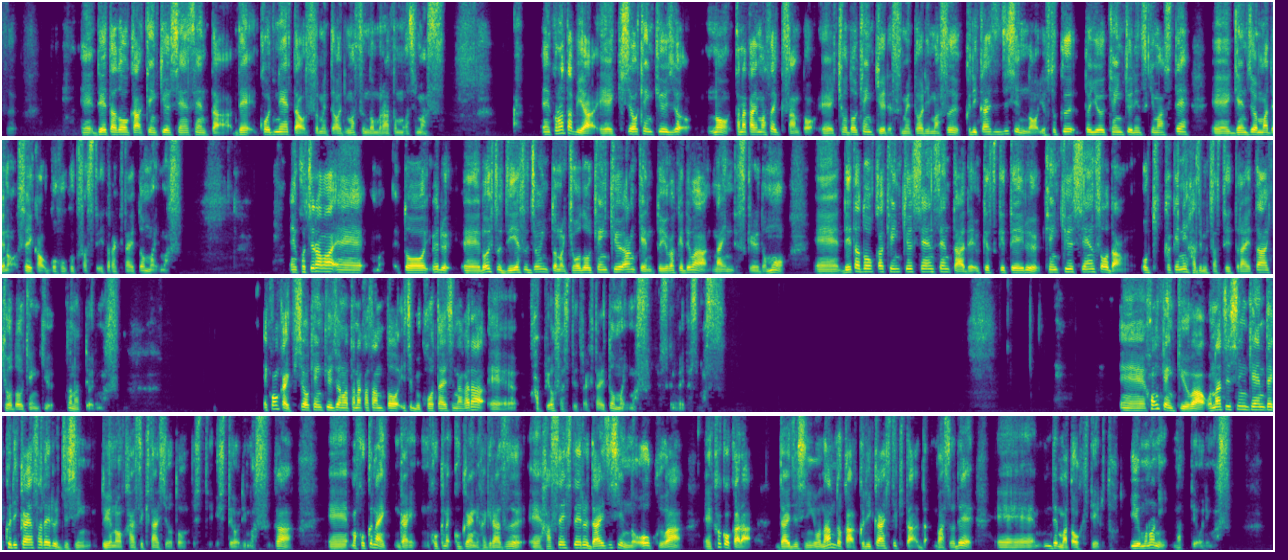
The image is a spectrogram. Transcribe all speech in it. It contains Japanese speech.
すえデータ同化研究支援センターでコーディネーターを務めております野村と申します。えこの度は、え気象研究所の田中正幸さんと、え共同研究で進めております繰り返し地震の予測という研究につきまして、え現状までの成果をご報告させていただきたいと思います。えこちらは、えー、えっと、いわゆる、えー、ロイス DS ジョイントの共同研究案件というわけではないんですけれども、えー、データ同化研究支援センターで受け付けている研究支援相談をきっかけに始めさせていただいた共同研究となっております。え今回、気象研究所の田中さんと一部交代しながら、えー、発表させていただきたいと思います。よろしくお願いいたします。えー、本研究は同じ震源で繰り返される地震というのを解析対象としてしておりますが、えーまあ、国内外国内国外に限らず、えー、発生している大地震の多くは、えー、過去から大地震を何度か繰り返してきた場所で、えー、で、また起きているというものになっております。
